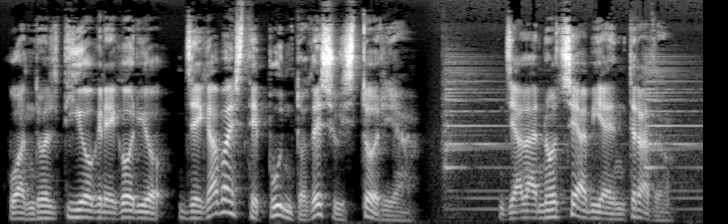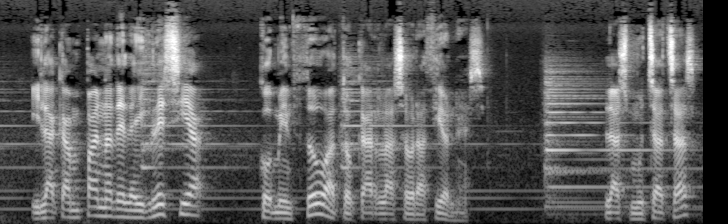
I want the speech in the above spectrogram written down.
Cuando el tío Gregorio llegaba a este punto de su historia, ya la noche había entrado y la campana de la iglesia comenzó a tocar las oraciones. Las muchachas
